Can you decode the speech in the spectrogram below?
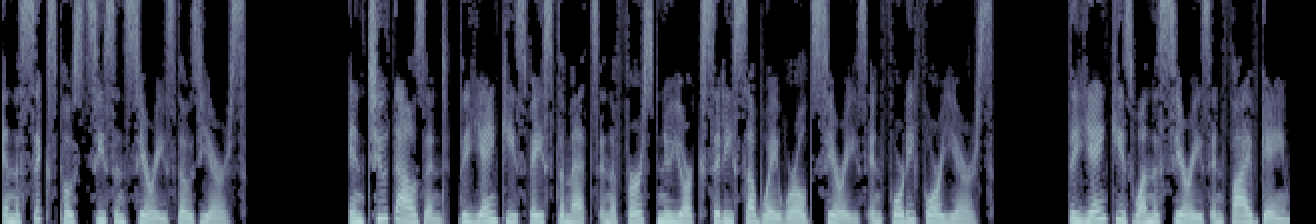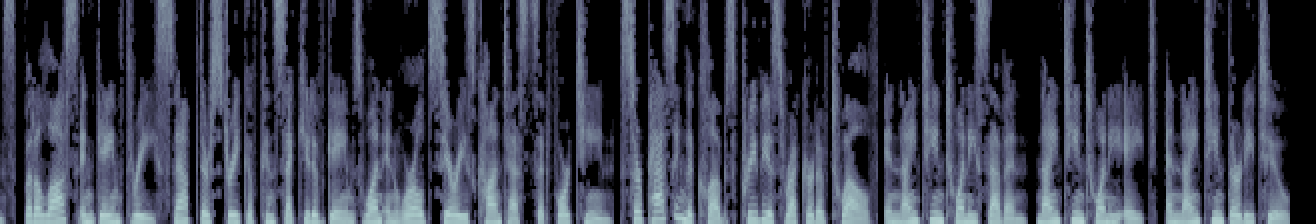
in the six postseason series those years. In 2000, the Yankees faced the Mets in the first New York City Subway World Series in 44 years. The Yankees won the series in five games, but a loss in Game 3 snapped their streak of consecutive games won in World Series contests at 14, surpassing the club's previous record of 12 in 1927, 1928, and 1932.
